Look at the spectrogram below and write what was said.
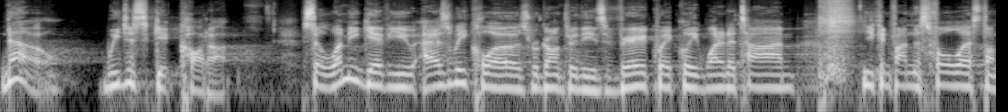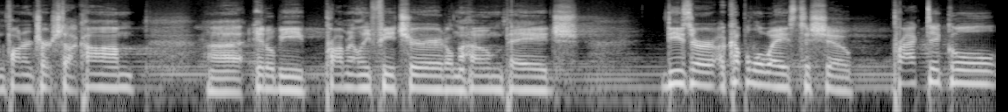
No, we just get caught up. So let me give you, as we close, we're going through these very quickly, one at a time. You can find this full list on fondrenchurch.com. Uh, it'll be prominently featured on the home page. These are a couple of ways to show practical,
